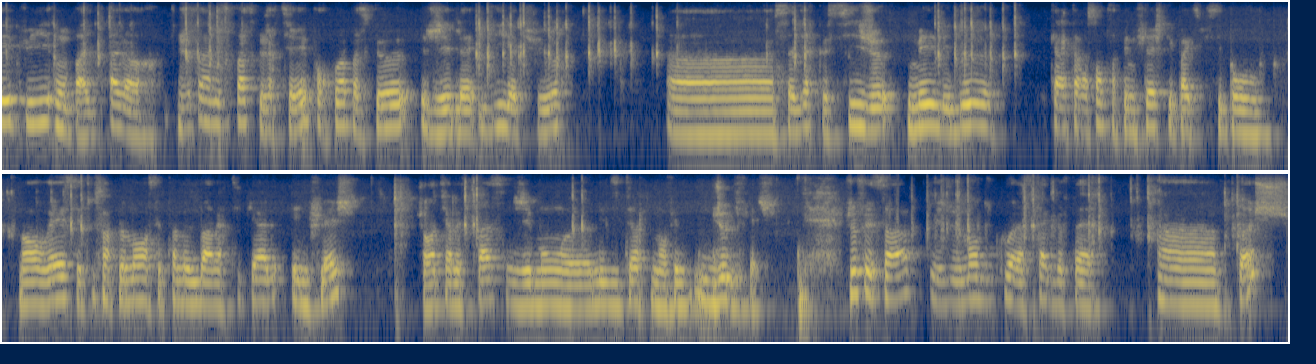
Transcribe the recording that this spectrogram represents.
Et puis on pipe. Alors, je fais un espace que j'ai retiré. Pourquoi? Parce que j'ai la ligature. Euh, C'est-à-dire que si je mets les deux caractères ensemble, ça fait une flèche qui n'est pas explicite pour vous. Mais en vrai, c'est tout simplement cette fameuse barre verticale et une flèche je retire l'espace, j'ai mon euh, éditeur qui m'en fait une jolie flèche. Je fais ça et je demande du coup à la stack de faire un push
